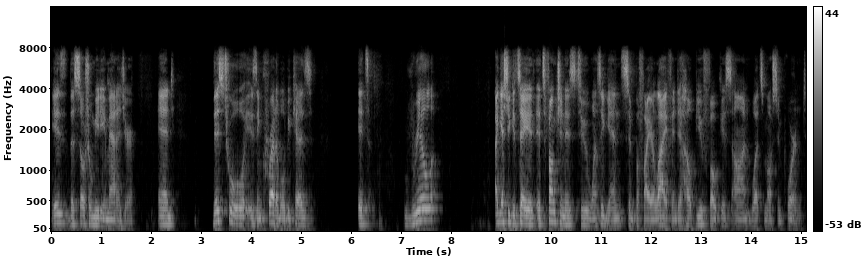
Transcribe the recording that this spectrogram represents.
is the social media manager. And this tool is incredible because it's real I guess you could say its function is to once again simplify your life and to help you focus on what's most important.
